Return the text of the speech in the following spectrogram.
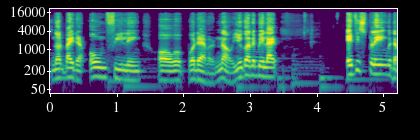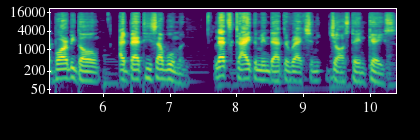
Not by their own feeling or whatever. No, you're to be like, if he's playing with a Barbie doll, I bet he's a woman. Let's guide him in that direction just in case.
